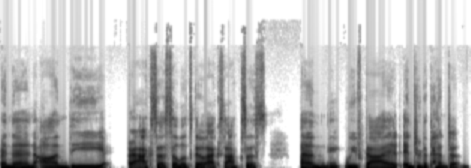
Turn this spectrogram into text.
And then on the axis, so let's go x axis, and we've got interdependence.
